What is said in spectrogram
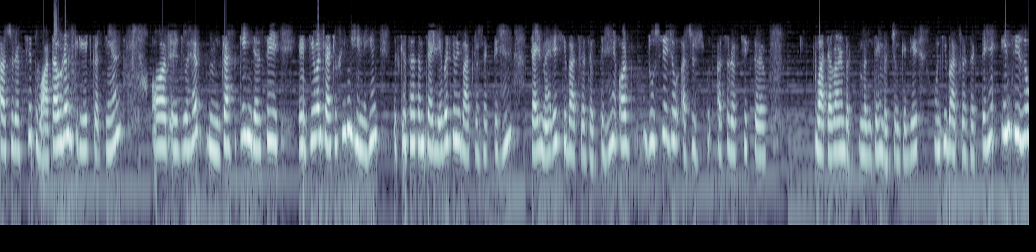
असुरक्षित वातावरण क्रिएट करती हैं और जो है ट्रैफिकिंग जैसे केवल ट्रैफिकिंग ही नहीं, इसके साथ हम चाइल्ड लेबर की भी बात कर सकते हैं चाइल्ड मैरिज की बात कर सकते हैं और दूसरे जो असुरक्षित वातावरण बनते हैं बच्चों के लिए उनकी बात कर सकते हैं। इन चीज़ों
